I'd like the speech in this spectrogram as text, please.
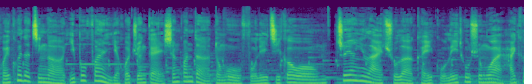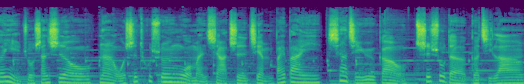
回馈的金额一部分也会捐给相关的动物福利机构哦。这样一来，除了可以鼓励兔孙外，还可以做善事哦。那我是兔孙，我们下次见，拜拜。下集预告：吃素的哥吉拉。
